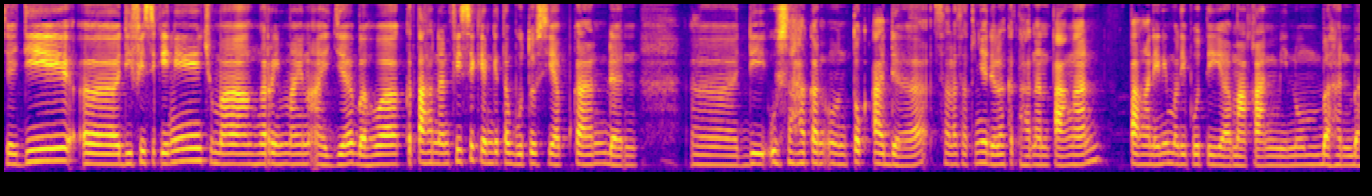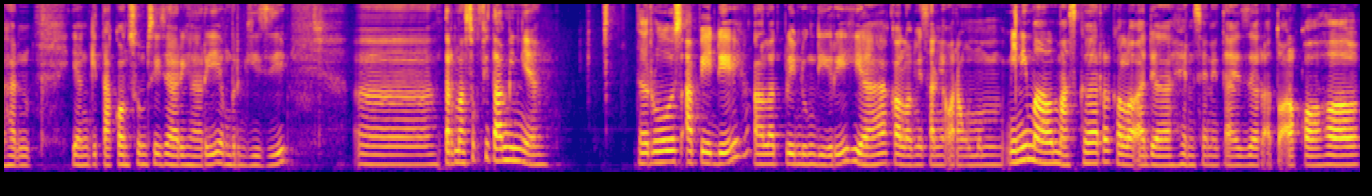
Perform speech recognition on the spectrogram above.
Jadi eh, di fisik ini cuma ngerimain aja bahwa ketahanan fisik yang kita butuh siapkan dan eh, diusahakan untuk ada, salah satunya adalah ketahanan pangan. Pangan ini meliputi ya makan, minum, bahan-bahan yang kita konsumsi sehari-hari yang bergizi, eh, termasuk vitaminnya. Terus APD, alat pelindung diri ya kalau misalnya orang umum minimal masker, kalau ada hand sanitizer atau alkohol,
